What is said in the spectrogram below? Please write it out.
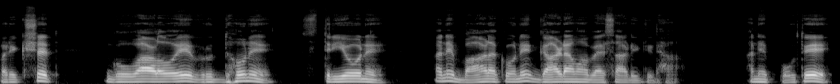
પરીક્ષિત ગોવાળોએ વૃદ્ધોને, સ્ત્રીઓને અને બાળકોને ગાડામાં બેસાડી દીધા અને પોતે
